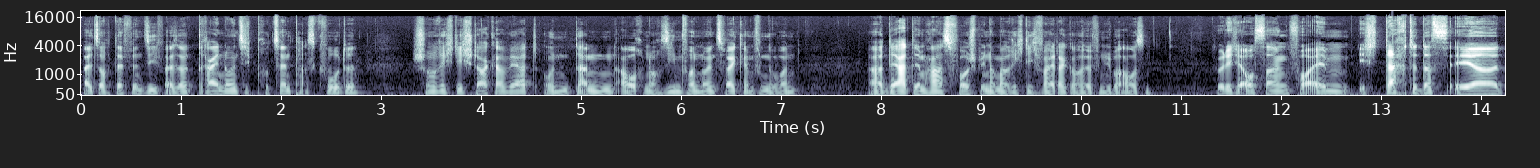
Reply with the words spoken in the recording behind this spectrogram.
als auch defensiv. Also 93% Passquote. Schon richtig starker Wert. Und dann auch noch 7 von 9 Zweikämpfen gewonnen. Äh, der hat dem HSV-Spiel nochmal richtig weitergeholfen über Außen würde ich auch sagen. Vor allem, ich dachte, dass er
